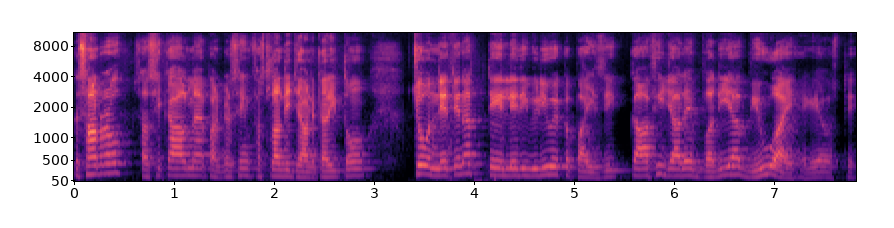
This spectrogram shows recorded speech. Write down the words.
ਕਿਸਾਨ ਭਰਾਓ ਸਤਿ ਸ਼੍ਰੀ ਅਕਾਲ, ਮੈਂ ਪ੍ਰਗਟ ਸਿੰਘ ਫਸਲਾਂ ਦੀ ਜਾਣਕਾਰੀ ਤੋਂ। ਝੋਨੇ ਤੇ ਨਾ ਤੇਲੇ ਦੀ ਵੀਡੀਓ ਇੱਕ ਪਾਈ ਸੀ, ਕਾਫੀ ਜ਼ਿਆਦਾ ਵਧੀਆ ਵਿਊ ਆਏ ਹੈਗੇ ਆ ਉਸ ਤੇ।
